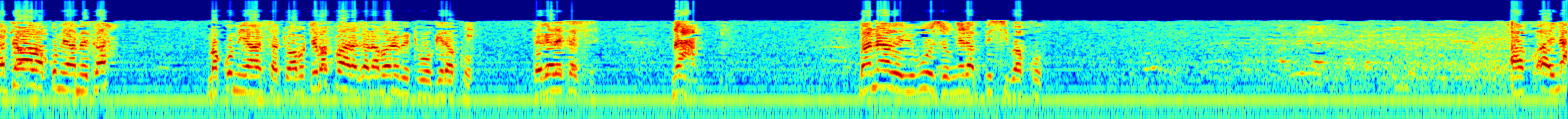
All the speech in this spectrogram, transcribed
nattawo amakumi ameka? Makumi asatu. Abo tebafaanagana bano betwogerako. Tegerekese. Naam. Banaabo ebibuuzo ngera bisibako Ako- alina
